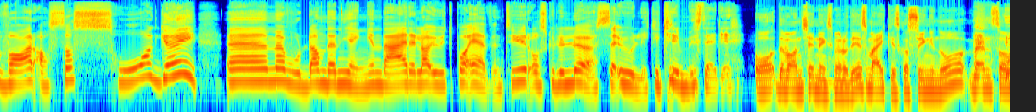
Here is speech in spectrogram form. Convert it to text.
var altså så gøy eh, med hvordan den gjengen der la ut på eventyr og skulle løse ulike krimmysterier. Og det var en kjenningsmelodi som jeg ikke skal synge nå, men som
